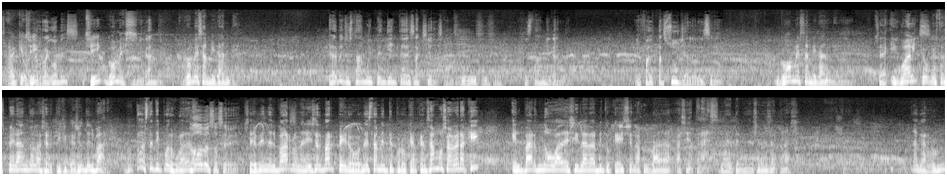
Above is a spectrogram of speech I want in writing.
¿Sabe que sí? agarra Gómez Sí, a Gómez. Miranda. Gómez a Miranda. El árbitro estaba muy pendiente de esa acción, ¿sabes? Sí, sí, sí. Estaba mirando. Es falta suya, le dice. Gómez a Miranda. O sea, igual creo que está esperando la certificación del VAR. ¿no? Todo este tipo de jugadas Todo eso se ve. se ve en el VAR, lo analiza el VAR, pero honestamente, por lo que alcanzamos a ver aquí, el VAR no va a decirle al árbitro que eche la jugada hacia atrás, la determinación hacia atrás. Un agarrón,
